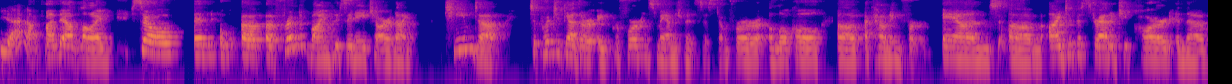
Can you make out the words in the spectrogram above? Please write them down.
Yeah. On that line. So, and a, a friend of mine who's in HR and I teamed up to put together a performance management system for a local uh, accounting firm. And um, I did the strategy part and the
